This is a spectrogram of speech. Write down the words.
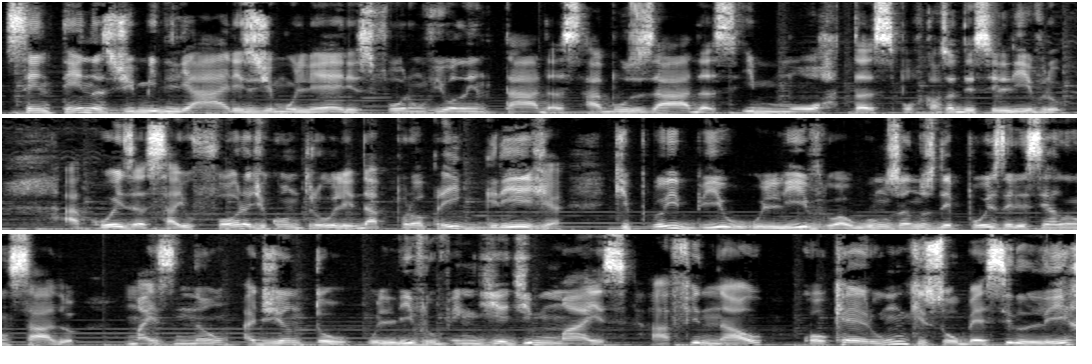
Centenas de milhares de mulheres foram violentadas, abusadas e mortas por causa desse livro. A coisa saiu fora de controle da própria igreja, que proibiu o livro alguns anos depois dele ser lançado. Mas não adiantou, o livro vendia demais, afinal, qualquer um que soubesse ler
